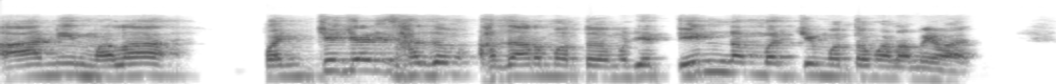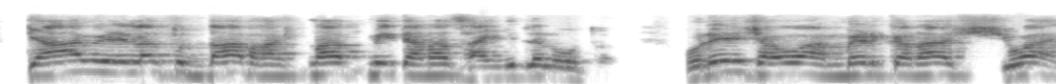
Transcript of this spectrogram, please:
आणि मला पंचेचाळीस हजार हजार मतं म्हणजे तीन नंबरची मतं मला मिळाली. त्यावेळेला सुद्धा भाषणात मी त्यांना सांगितलेलं होतं. फुले शाहू आंबेडकराशिवाय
